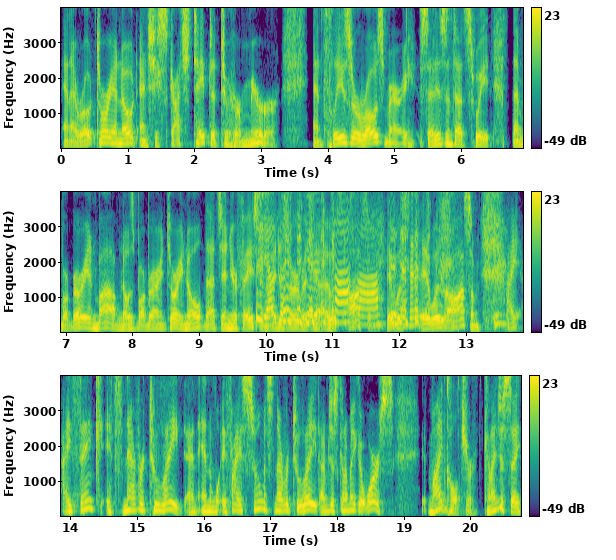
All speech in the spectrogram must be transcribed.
And I wrote Tori a note, and she scotch taped it to her mirror. And pleaser Rosemary said, "Isn't that sweet?" Then Barbarian Bob knows Barbarian Tori. No, that's in your face, and I deserve it. Yeah, it was awesome. It was it was awesome. I I think it's never too late, and and if I assume it's never too late, I'm just going to make it worse. My culture. Can I just say,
